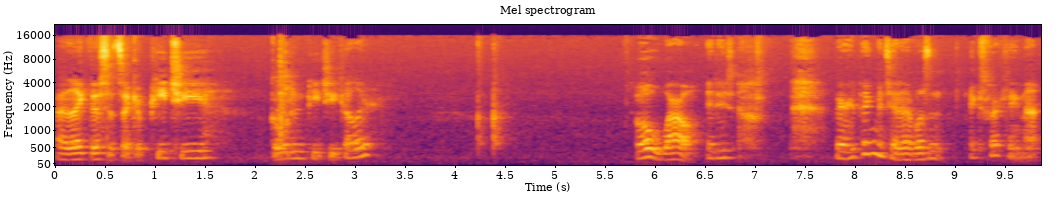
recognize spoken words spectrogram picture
I like this, it's like a peachy, golden peachy color. Oh wow, it is very pigmented. I wasn't expecting that.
